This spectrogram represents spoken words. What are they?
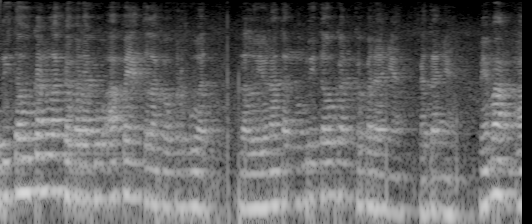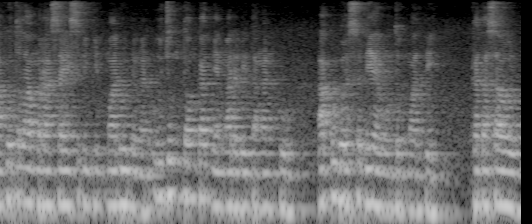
beritahukanlah kepadaku apa yang telah kau perbuat. Lalu Yonatan memberitahukan kepadanya, katanya, Memang aku telah merasai sedikit madu dengan ujung tongkat yang ada di tanganku. Aku bersedia untuk mati. Kata Saul,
